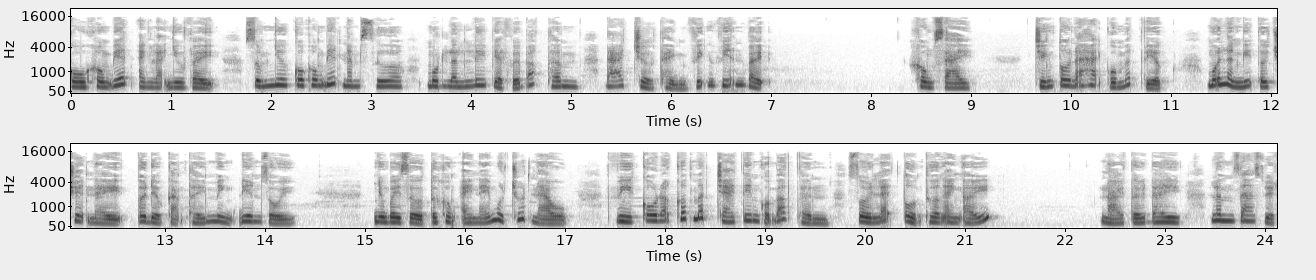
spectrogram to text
Cô không biết anh lại như vậy, giống như cô không biết năm xưa một lần ly biệt với bác Thâm đã trở thành vĩnh viễn vậy. Không sai, chính tôi đã hại cô mất việc. Mỗi lần nghĩ tới chuyện này tôi đều cảm thấy mình điên rồi. Nhưng bây giờ tôi không áy náy một chút nào, vì cô đã cướp mất trái tim của bác thần rồi lại tổn thương anh ấy. Nói tới đây, Lâm Gia Duyệt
